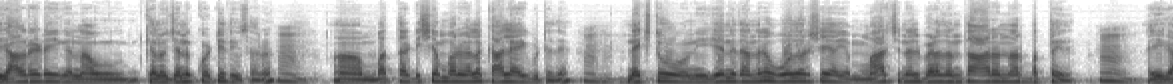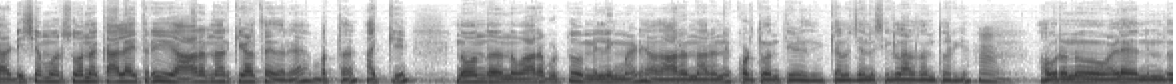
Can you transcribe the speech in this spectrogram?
ಈಗ ಆಲ್ರೆಡಿ ಈಗ ನಾವು ಕೆಲವು ಜನಕ್ಕೆ ಕೊಟ್ಟಿದ್ದೀವಿ ಸರ್ ಭತ್ತ ಡಿಸೆಂಬರ್ ಎಲ್ಲ ಖಾಲಿ ಆಗಿಬಿಟ್ಟಿದೆ. ನೆಕ್ಸ್ಟ್ ಈಗ ಏನಿದೆ ಅಂದ್ರೆ ಹೋದ ವರ್ಷ ಮಾರ್ಚ್ನಲ್ಲಿ ಬೆಳೆದಂತ ಆರ್ ಎನ್ ಆರ್ ಭತ್ತ ಇದೆ. ಈಗ ಡಿಸೆಂಬರ್ ಸೋನ ಖಾಲಿ ಆಯ್ತು ರೀ. ಈಗ ಆರ್ ಎನ್ ಆರ್ ಕೇಳ್ತಾ ಇದಾರೆ ಭತ್ತ ಅಕ್ಕಿ. ಇನ್ನೊಂದು ವಾರ ಬಿಟ್ಟು ಮಿಲ್ಲಿಂಗ್ ಮಾಡಿ ಅದು ಆರ್ ಎನ್ ಆರ್ ಅನ್ನೇ ಕೊಡ್ತು ಅಂತ ಹೇಳಿದ್ವಿ. ಕೆಲವು ಜನ ಸಿಗ್ಲಾರ್ದಂಥವ್ರಿಗೆ ಅವರನ್ನು ಒಳ್ಳೆ ನಿಮ್ದು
